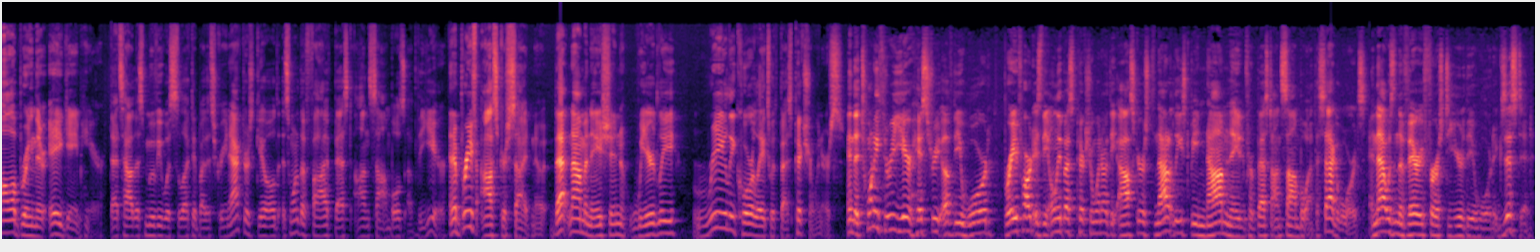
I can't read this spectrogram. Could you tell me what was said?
all bring their A game here. That's how this movie was selected by the Screen Actors Guild as one of the five best ensembles of the year. And a brief Oscar side note that nomination, weirdly, really correlates with Best Picture winners. In the 23 year history of the award, Braveheart is the only Best Picture winner at the Oscars to not at least be nominated for Best Ensemble at the SAG Awards, and that was in the very first year the award existed.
